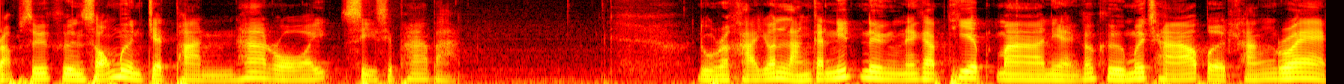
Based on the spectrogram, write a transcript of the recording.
รับซื้อคืน 27,545 บาท ดูราคาย้อนหลังกันนิดนึงนะครับ เทียบมาเนี่ยก็คือเมื่อเช้าเปิดครั้งแรก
